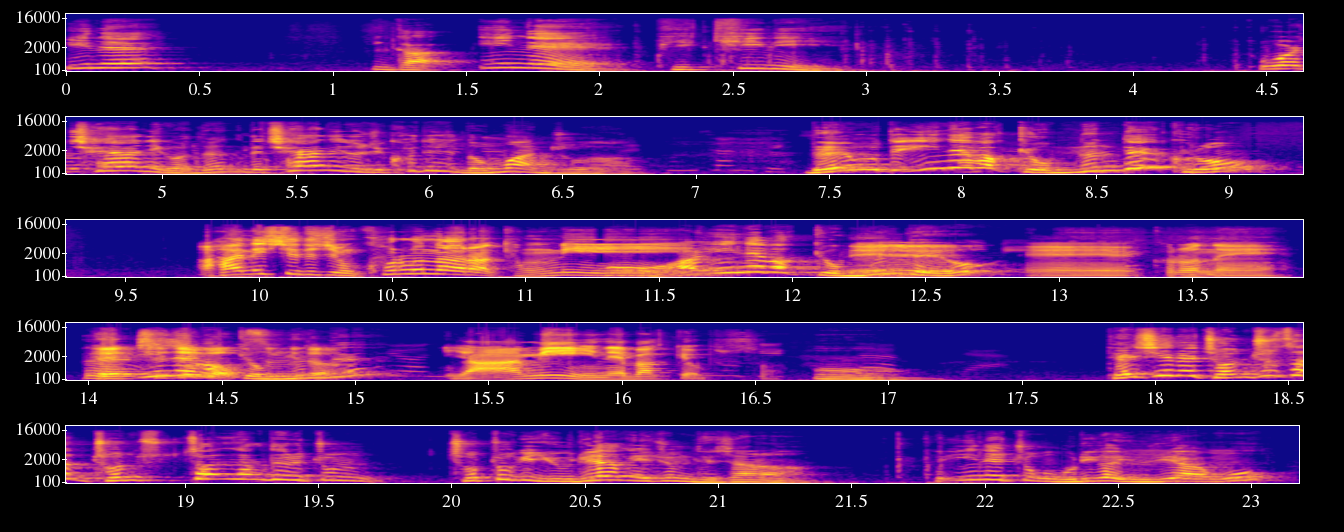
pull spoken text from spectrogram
이내? 그니까 이내, 비키니, 5월 채한이거든? 근데 채한이도 지금 컨디션이 너무 안 좋아. 내가 볼때 이내밖에 없는데? 그럼? 아, 한이 씨도 지금 코로나라 격리 어, 아, 이내밖에 없는데요? 예 그러네 네, 대체제가 이내밖에 없습니다. 없는데? 야미 이내밖에 없어. 어. 대신에 전추산 전수찬 상대를 좀 저쪽이 유리하게 해주면 되잖아. 그 이내 쪽은 우리가 유리하고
